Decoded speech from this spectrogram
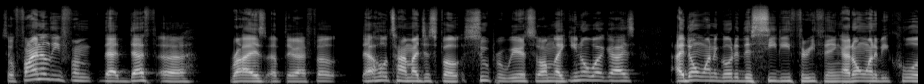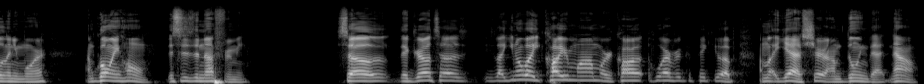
So finally, from that death uh, rise up there, I felt that whole time I just felt super weird. So I'm like, you know what, guys? I don't want to go to this CD3 thing. I don't want to be cool anymore. I'm going home. This is enough for me. So the girl tells, he's like, you know what? You call your mom or call whoever could pick you up. I'm like, yeah, sure. I'm doing that now.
